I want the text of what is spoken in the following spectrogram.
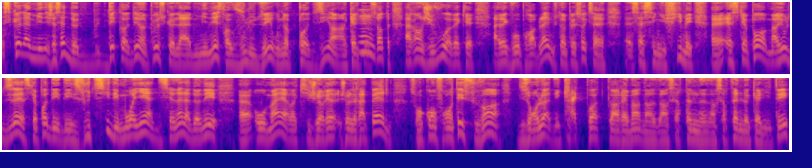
Ce que la j'essaie de décoder un peu ce que la ministre a voulu dire ou n'a pas dit en, quelque mm. sorte. Arrangez-vous avec avec vos problèmes. C'est un peu ça que ça, ça signifie. Mais est-ce qu'il n'y a pas, Mario le disait, est-ce qu'il n'y a pas des, des outils, des moyens additionnels à donner euh, aux maires qui, je, le rappelle, sont confrontés souvent, disons-le, à des crackpots carrément dans, certaines, dans certaines localités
